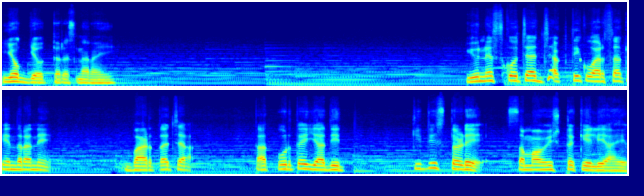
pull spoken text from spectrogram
योग्य उत्तर असणार आहे. युनेस्कोच्या जागतिक वारसा केंद्राने भारताच्या तात्पुरत्या यादीत किती स्थळे समाविष्ट केली आहेत?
